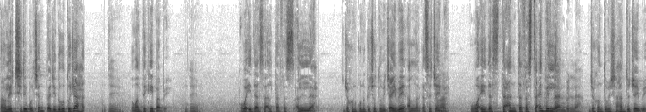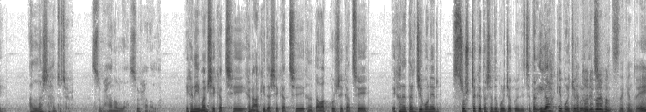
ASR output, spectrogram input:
তাহলে সেটাই বলছেন তাজিদুহু তুজাহাক তোমার দিকেই পাবে। ওয়াইদা যখন কোনো কিছু তুমি চাইবে আল্লাহর কাছে চাইবে। ওয়াইদা ফাসতাইন বিল্লাহ। যখন তুমি সাহায্য চাইবে আল্লাহ সাহায্য চাইবে। সুবহানাল্লাহ সুবহানাল্লাহ। এখানে ইমান শেখাচ্ছে এখানে আকিদা শেখাচ্ছে এখানে তাওয়াক্কুল শেখাচ্ছে এখানে তার জীবনের স্রষ্টাকে তার সাথে পরিচয় করে দিচ্ছে তার ইলাহকে পরিচয় করে তৈরি করে ফেলতেছে কিন্তু। এই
